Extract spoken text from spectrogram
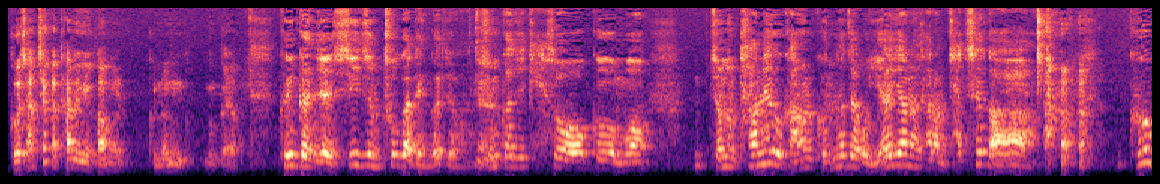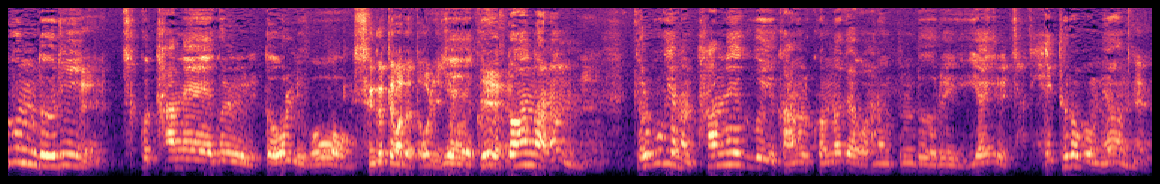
그 자체가 탄핵의 강을 건너는 건가요? 그러니까 이제 시즌 2가 된 거죠. 네. 지금까지 계속 그뭐 저는 탄핵의 강을 건너자고 이야기하는 사람 자체가 그분들이 네. 자꾸 탄핵을 떠올리고 선거 때마다 떠올리죠. 예 그리고 예. 또 하나는 예. 결국에는 탄핵의 강을 건너자고 하는 분들의 이야기를 자세히 들어보면 네.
